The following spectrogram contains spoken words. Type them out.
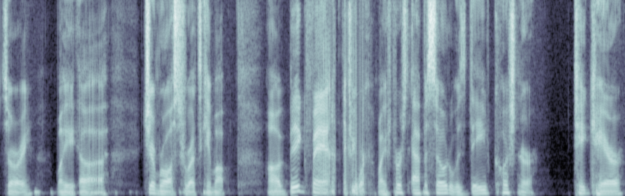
Sorry, my uh, Jim Ross Tourette's came up. Uh, big fan. My first episode was Dave Kushner. Take care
